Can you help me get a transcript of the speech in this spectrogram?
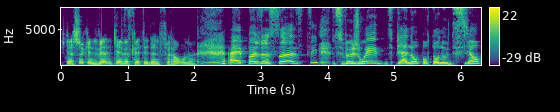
J'étais sûr qu'une veine qui avait pété dans le front, là. Hey, pas juste ça. Tu veux jouer du piano pour ton audition?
